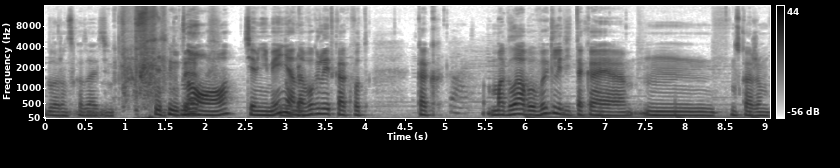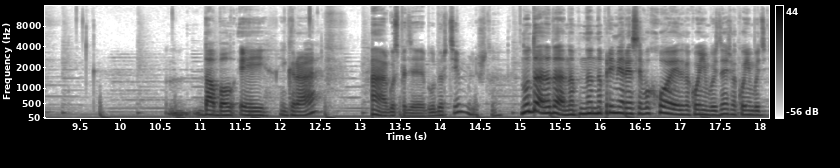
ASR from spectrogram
должен сказать. Ну, но, тем не менее, она выглядит как вот... Как могла бы выглядеть такая, ну, скажем, Double A игра, а, господи, Bloober Team или что? Ну да, да, да. Например, если выходит какой-нибудь, знаешь, какой-нибудь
